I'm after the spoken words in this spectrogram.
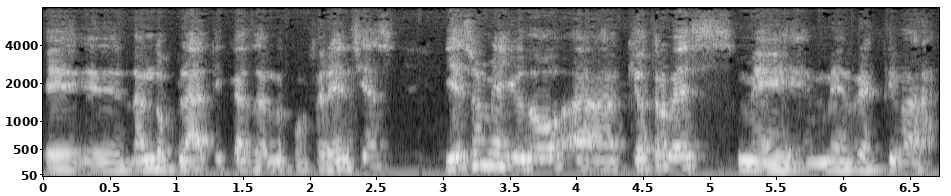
eh, eh, dando pláticas, dando conferencias y eso me ayudó a que otra vez me, reactivara.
